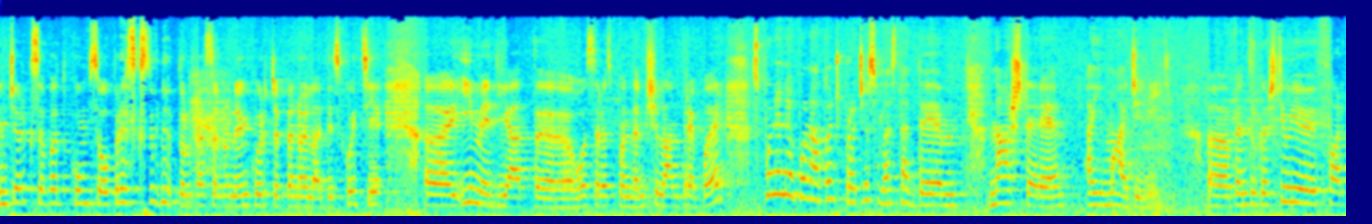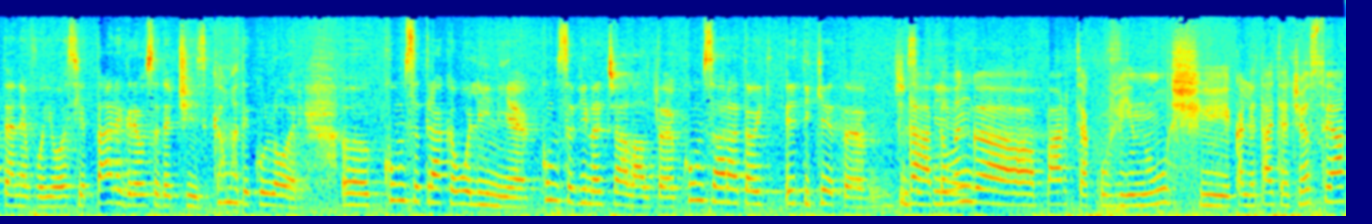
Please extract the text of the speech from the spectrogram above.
încerc să văd cum să opresc sunetul ca să nu ne încurce pe noi la discuție. Imediat o să răspundem și la întrebări. Spune-ne până atunci procesul ăsta de naștere a imaginii. Pentru că știu eu e foarte anevoios, e tare greu să decizi gama de culori, cum să treacă o linie, cum să vină cealaltă, cum să arate o etichetă. Și da, să fie... pe lângă partea cu vinul și calitatea acestuia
